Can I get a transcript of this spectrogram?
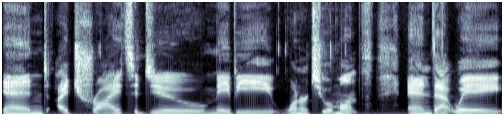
and I try to do maybe one or two a month. And that way,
